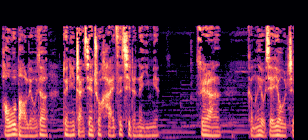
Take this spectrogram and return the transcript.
毫无保留的对你展现出孩子气的那一面，虽然可能有些幼稚。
